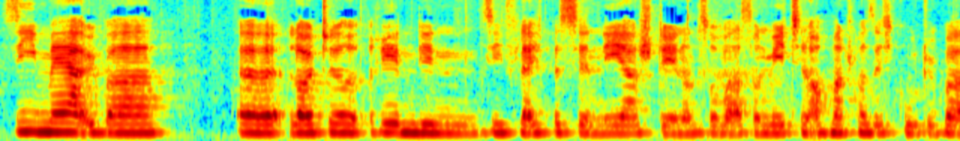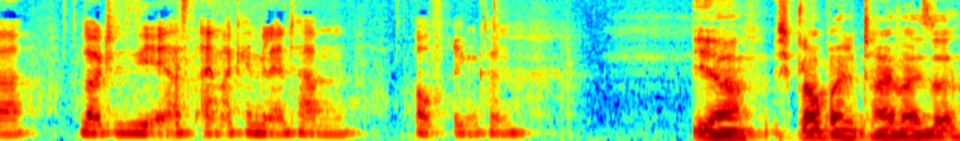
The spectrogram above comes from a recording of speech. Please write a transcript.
sie mehr über äh, Leute reden, denen sie vielleicht ein bisschen näher stehen und sowas. Und Mädchen auch manchmal sich gut über Leute, die sie erst einmal kennengelernt haben, aufregen können. Ja, ich glaube halt teilweise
